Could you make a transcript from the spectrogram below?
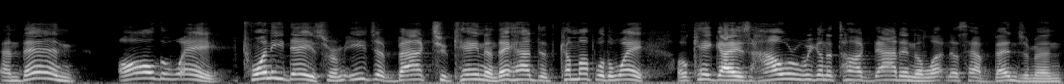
and then all the way 20 days from Egypt back to Canaan. They had to come up with a way. Okay, guys, how are we going to talk dad into letting us have Benjamin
